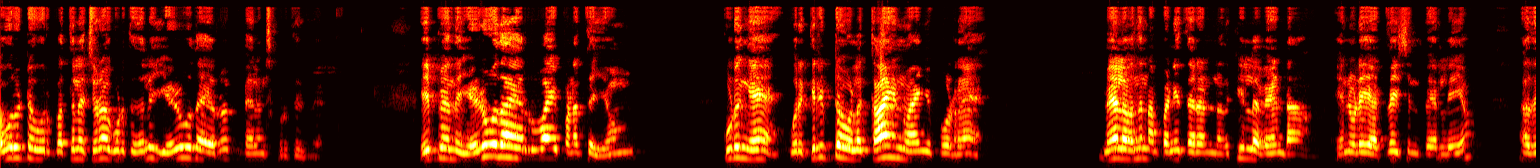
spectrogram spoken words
அவர்கிட்ட ஒரு பத்து லட்ச ரூபா கொடுத்ததுல எழுபதாயிரம் ரூபாய் பேலன்ஸ் கொடுத்துருக்காரு இப்போ இந்த எழுபதாயிரம் ரூபாய் பணத்தையும் கொடுங்க ஒரு கிரிப்டோவில் காயின் வாங்கி போடுறேன். மேலே வந்து நான் பண்ணித்தரேன்னதுக்கு இல்லை வேண்டாம். என்னுடைய அட்வைஸின் பேர்லேயும் அது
